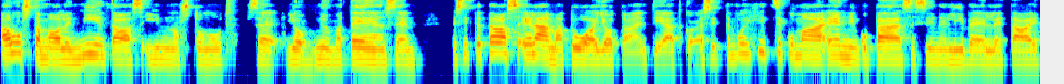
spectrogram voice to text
alusta mä olin niin taas innostunut, se jo, mm. nyt mä teen sen, ja sitten taas elämä tuo jotain, tiedätkö, ja sitten voi hitsi, kun mä en niin kuin pääse sinne livelle, tai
